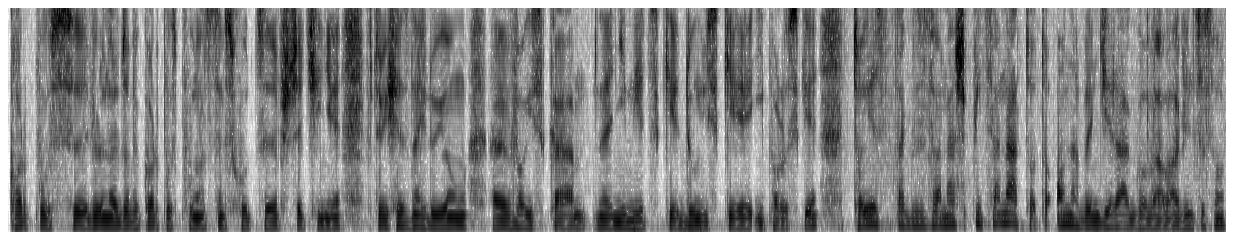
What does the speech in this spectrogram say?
korpus, e, Wielonarodowy Korpus Północny Wschód e, w Szczecinie, w którym się znajdują wojska niemieckie, duńskie i polskie, to jest tak zwana szpica NATO. To ona będzie reagowała, więc to są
